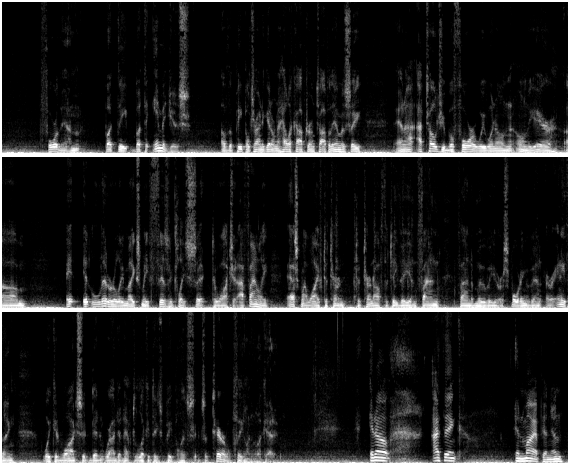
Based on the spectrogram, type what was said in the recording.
for them. But the but the images of the people trying to get on a helicopter on top of the embassy, and I, I told you before we went on on the air, um, it it literally makes me physically sick to watch it. I finally asked my wife to turn to turn off the TV and find find a movie or a sporting event or anything we could watch that didn't where I didn't have to look at these people. It's it's a terrible feeling to look at it. You know, I think, in my opinion,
